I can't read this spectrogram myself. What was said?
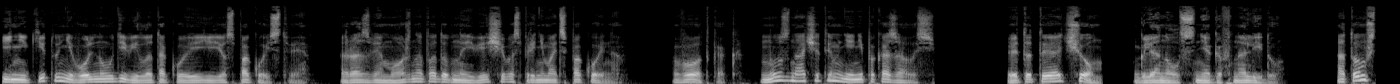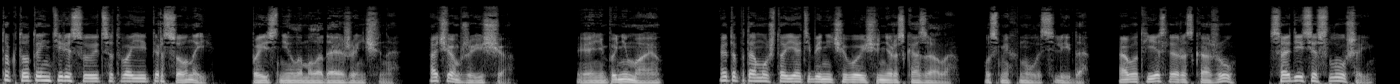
и Никиту невольно удивило такое ее спокойствие. «Разве можно подобные вещи воспринимать спокойно?» «Вот как. Ну, значит, и мне не показалось». «Это ты о чем?» — глянул Снегов на Лиду. «О том, что кто-то интересуется твоей персоной», — пояснила молодая женщина. «О чем же еще?» «Я не понимаю». «Это потому, что я тебе ничего еще не рассказала», — усмехнулась Лида. «А вот если расскажу, садись и слушай.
